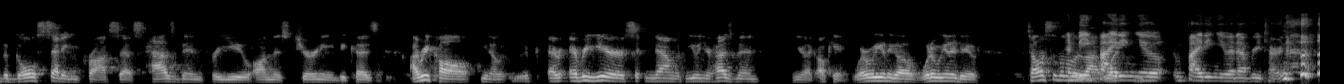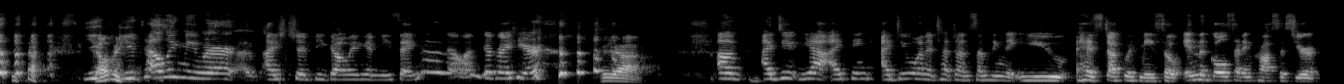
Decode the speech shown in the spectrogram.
the goal setting process has been for you on this journey? Because i recall you know every year sitting down with you and your husband and you're like okay where are we going to go? What are we going to do tell us a little and bit me about fighting what, you fighting you at every turn you, Tell you telling me where i should be going and me saying no no i'm good right here yeah um, I do, yeah, I think I do want to touch on something that you has stuck with me. So in the goal setting process, you're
